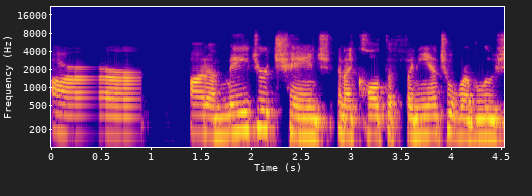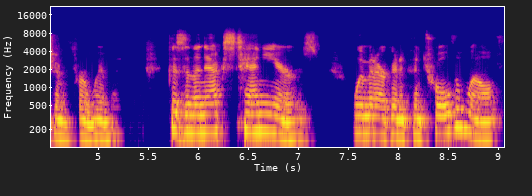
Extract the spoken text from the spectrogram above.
are on a major change, and I call it the financial revolution for women. Because in the next 10 years, women are going to control the wealth,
